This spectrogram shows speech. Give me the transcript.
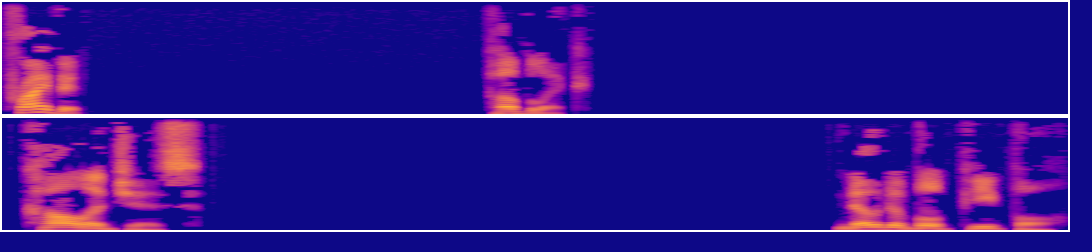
Private. Public. Colleges. Notable people.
